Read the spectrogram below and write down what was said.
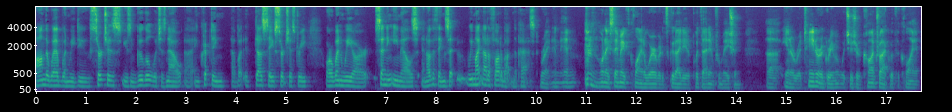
on the web when we do searches using Google, which is now uh, encrypting, but it does save search history, or when we are sending emails and other things that we might not have thought about in the past. Right. And, and when I say make the client aware of it, it's a good idea to put that information uh, in a retainer agreement, which is your contract with the client,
